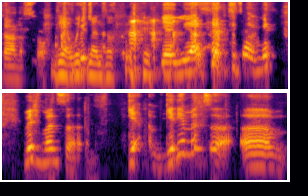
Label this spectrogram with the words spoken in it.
Ghana. So yeah, which, which Mensah? yeah, you have to tell me which Mensah. Gideon Mensah. Um,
